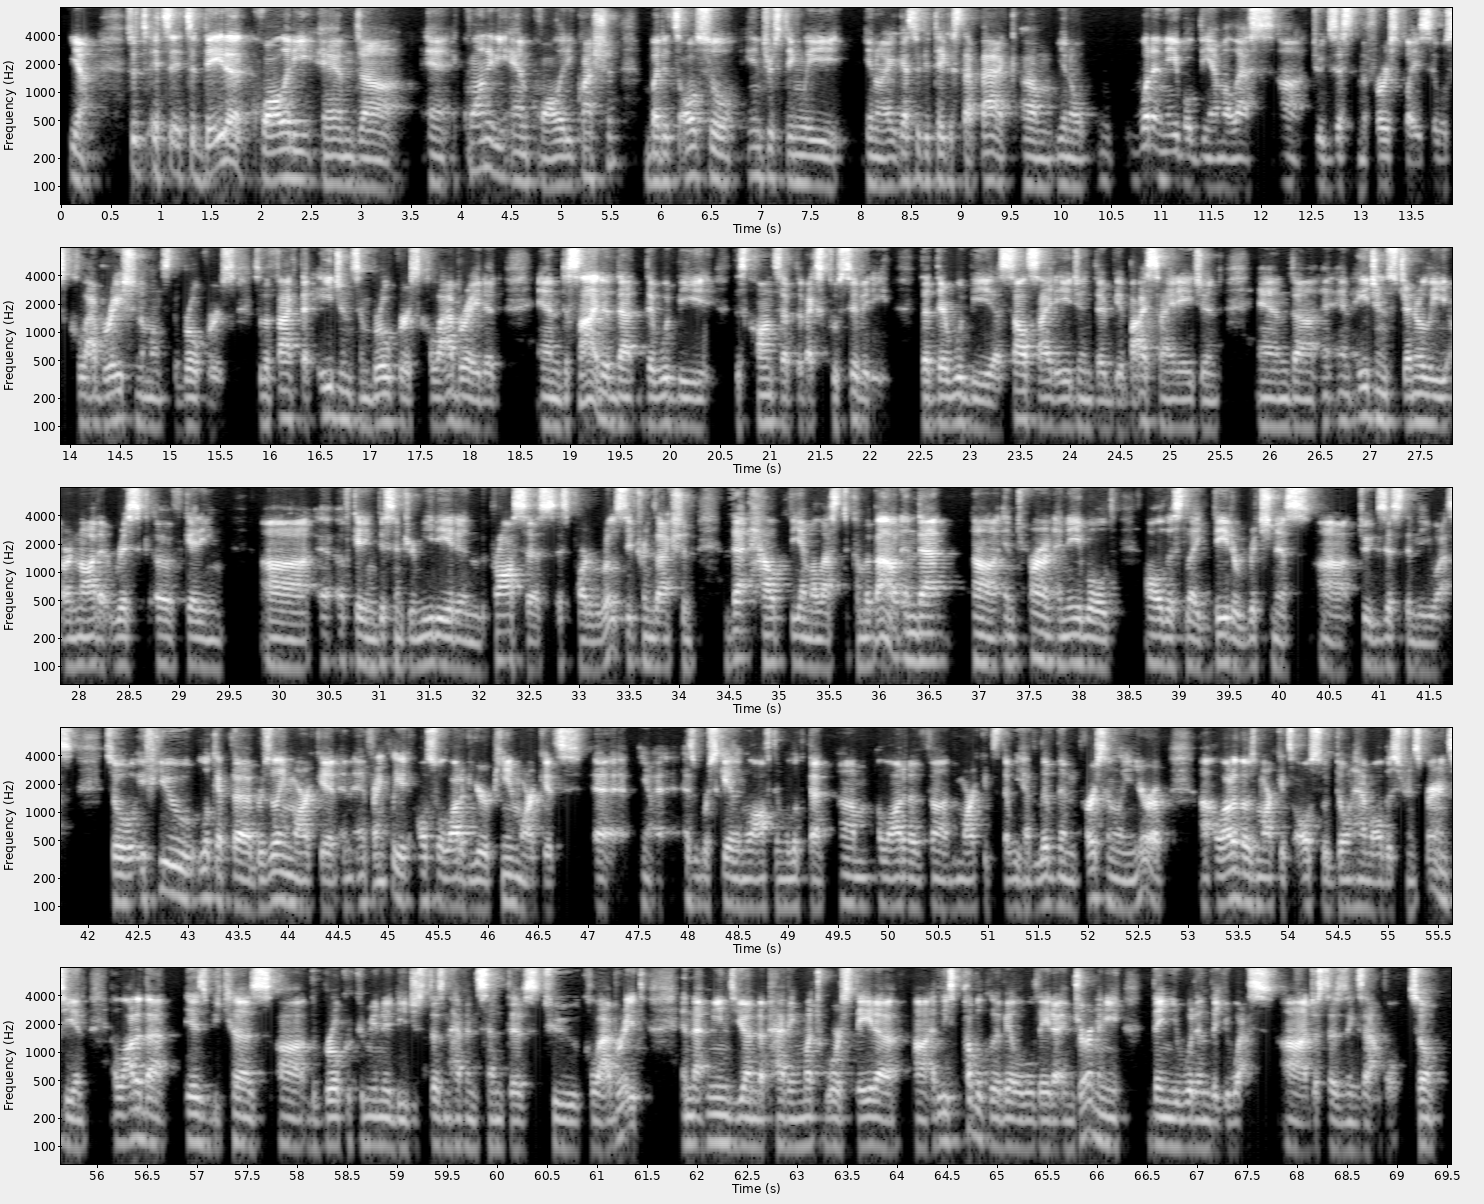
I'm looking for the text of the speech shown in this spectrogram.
Yeah, so it's it's it's a data quality and, uh, and quantity and quality question, but it's also interestingly you know, I guess if you take a step back, um, you know, what enabled the MLS uh, to exist in the first place? It was collaboration amongst the brokers. So the fact that agents and brokers collaborated and decided that there would be this concept of exclusivity, that there would be a sell side agent, there'd be a buy side agent, and uh, and agents generally are not at risk of getting. Uh, of getting disintermediated in the process as part of a real estate transaction that helped the MLS to come about, and that uh, in turn enabled all this like data richness uh, to exist in the US. So if you look at the Brazilian market and, and frankly also a lot of European markets, uh, you know, as we're scaling Loft and we looked at um, a lot of uh, the markets that we had lived in personally in Europe, uh, a lot of those markets also don't have all this transparency, and a lot of that is because uh, the broker community just doesn't have incentives to collaborate, and that means you end up having much worse data, uh, at least publicly available data in Germany than you would in the U.S. Uh, just as an example. So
